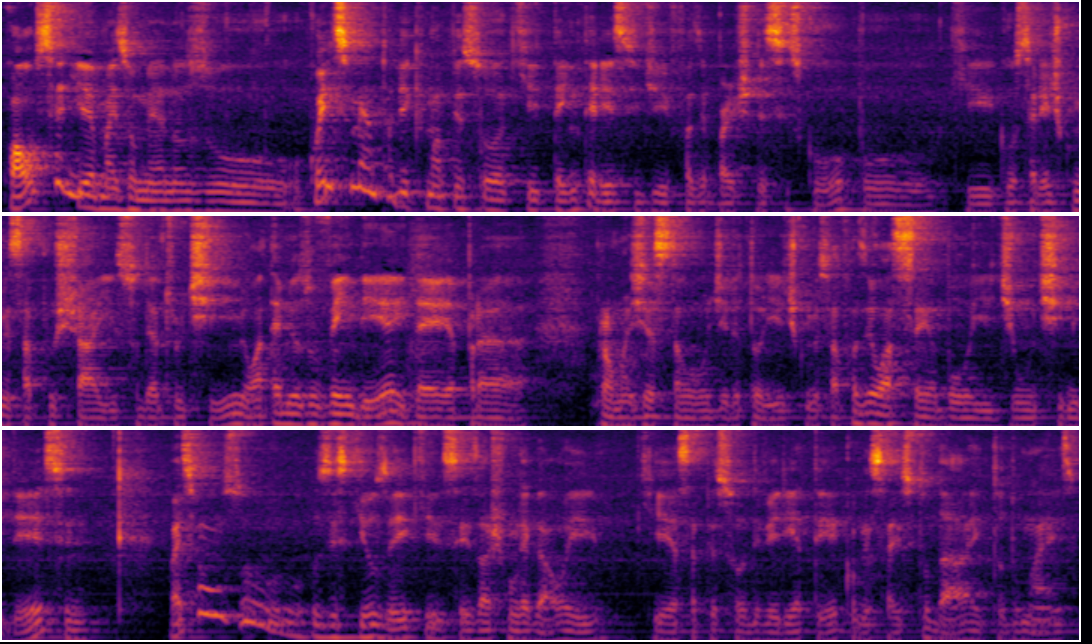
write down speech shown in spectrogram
qual seria mais ou menos o, o, conhecimento ali que uma pessoa que tem interesse de fazer parte desse escopo, que gostaria de começar a puxar isso dentro do time, ou até mesmo vender a ideia para uma gestão ou diretoria de começar a fazer o assemble de um time desse, Quais são os, os skills aí que vocês acham legal aí que essa pessoa deveria ter, começar a estudar e tudo mais?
